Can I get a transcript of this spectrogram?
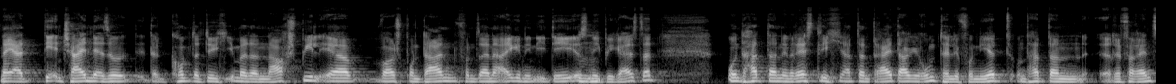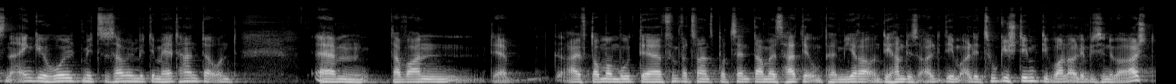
Naja, die entscheidende, also da kommt natürlich immer dann Nachspiel. Er war spontan von seiner eigenen Idee irrsinnig mhm. begeistert und hat dann den restlich, hat dann drei Tage rumtelefoniert und hat dann Referenzen eingeholt mit zusammen mit dem Headhunter und ähm, da waren der Ralf Dommermuth, der 25 Prozent damals hatte und Permira und die haben das alle, dem alle zugestimmt, die waren alle ein bisschen überrascht.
